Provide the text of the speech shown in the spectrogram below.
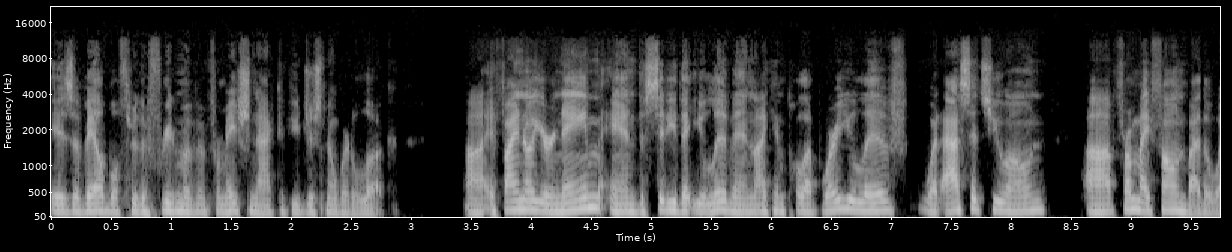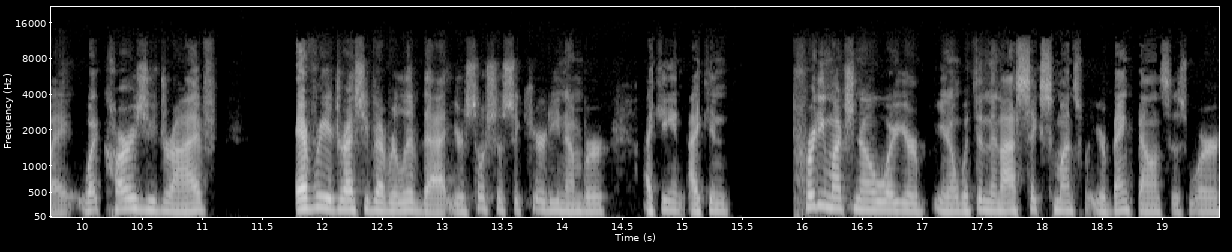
is available through the Freedom of Information Act if you just know where to look. Uh, if I know your name and the city that you live in, I can pull up where you live, what assets you own, uh, from my phone, by the way, what cars you drive, every address you've ever lived at, your social security number. I can I can pretty much know where you're, you know, within the last six months what your bank balances were.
